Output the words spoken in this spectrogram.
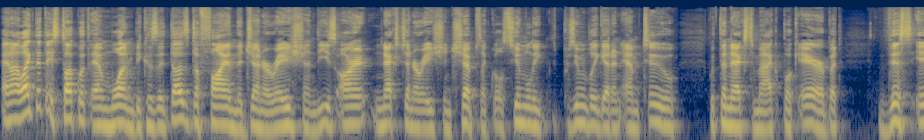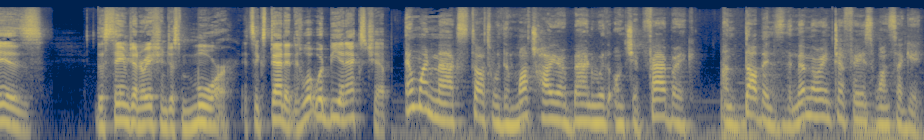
And I like that they stuck with M1 because it does define the generation. These aren't next generation chips. Like we'll presumably, presumably get an M2 with the next MacBook Air, but this is the same generation, just more. It's extended. It's what would be an X chip. M1 Max starts with a much higher bandwidth on chip fabric and doubles the memory interface once again.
